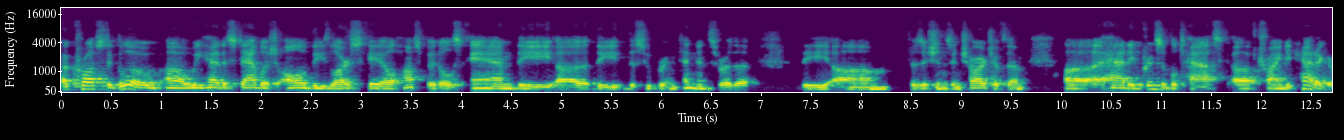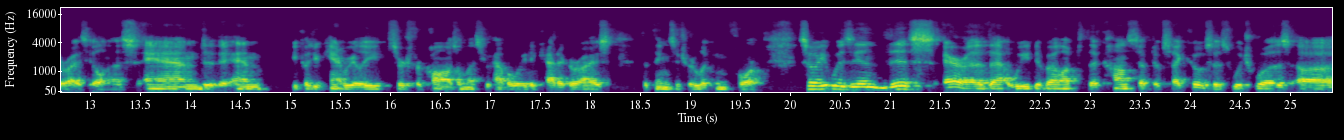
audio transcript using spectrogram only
across the globe, uh, we had established all of these large-scale hospitals, and the uh, the the superintendents or the the um, physicians in charge of them uh, had a principal task of trying to categorize illness and and because you can't really search for cause unless you have a way to categorize the things that you're looking for. So it was in this era that we developed the concept of psychosis, which was uh,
